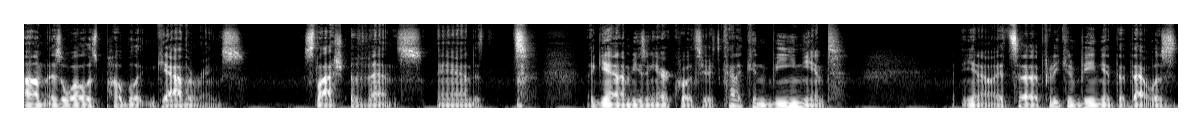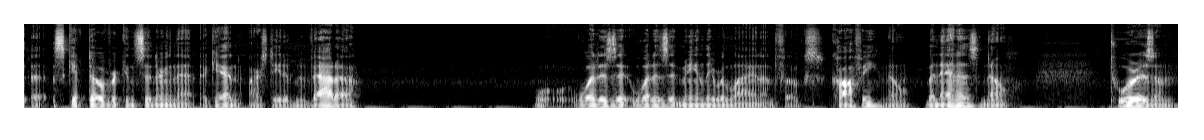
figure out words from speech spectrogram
um, as well as public gatherings slash events. And again, I'm using air quotes here. It's kind of convenient. You know, it's uh, pretty convenient that that was uh, skipped over, considering that again, our state of Nevada. What is it? What is it mainly relying on, folks? Coffee? No. Bananas? No tourism,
